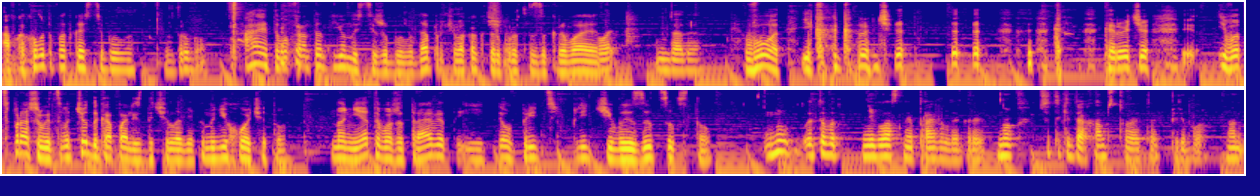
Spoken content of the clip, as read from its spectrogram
А в каком это подкасте было? В другом. А, это во фронтенд юности же было, да, про чувака, который Черт. просто закрывает. Да, да. Вот, и, короче, короче, и вот спрашивается, вот что докопались до человека? Ну, не хочет он. Но нет, его же травят, и он притчи, притчи во языцах стал. Ну, это вот негласные правила игры. Но все-таки, да, хамство — это перебор. Но,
